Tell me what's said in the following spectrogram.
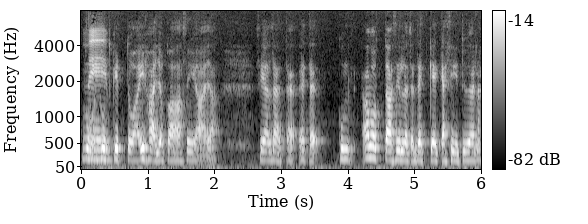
tu- Niin. tutkittua ihan joka asiaa ja sieltä, että, että kun aloittaa sillä, että tekee käsityönä,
